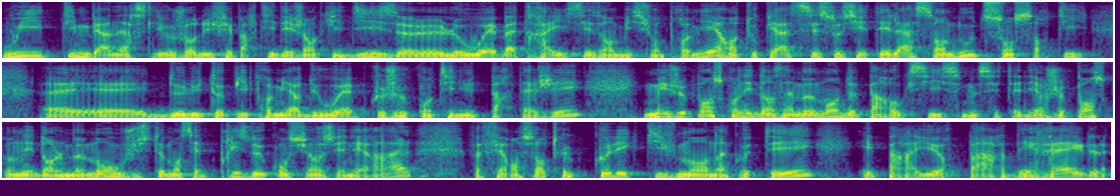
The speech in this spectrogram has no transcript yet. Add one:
oui, Tim Berners-Lee aujourd'hui fait partie des gens qui disent euh, le web a trahi ses ambitions premières. En tout cas, ces sociétés-là, sans doute, sont sorties euh, euh, de l'utopie première du web que je continue de partager. Mais je pense qu'on est dans un moment de paroxysme, c'est-à-dire je pense qu'on est dans le moment où justement cette prise de conscience générale va faire en sorte que collectivement d'un côté et par ailleurs par des règles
